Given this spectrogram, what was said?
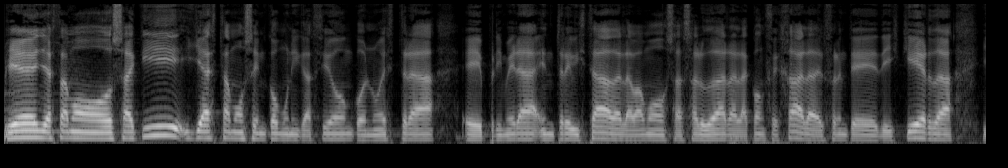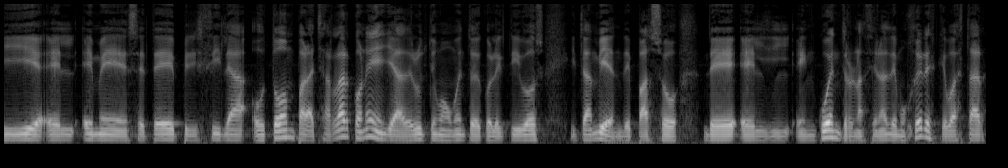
Bien, ya estamos aquí, ya estamos en comunicación con nuestra eh, primera entrevistada. La vamos a saludar a la concejala del Frente de Izquierda y el MST Priscila Otón para charlar con ella del último aumento de colectivos y también de paso del Encuentro Nacional de Mujeres que va a estar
